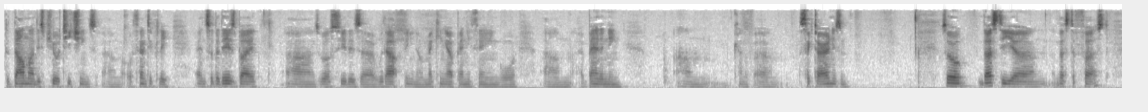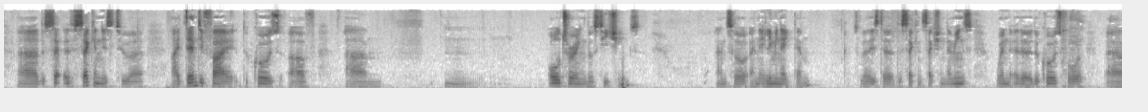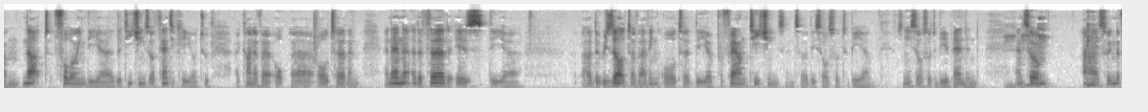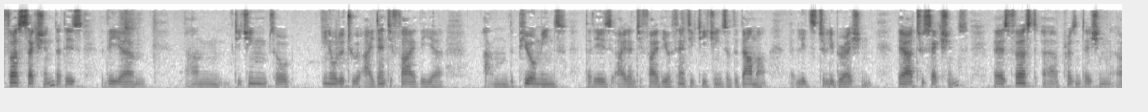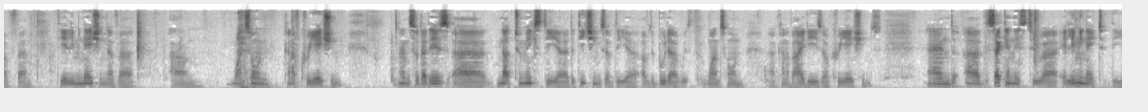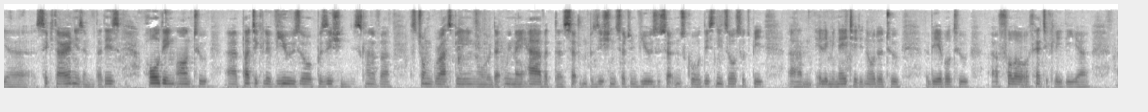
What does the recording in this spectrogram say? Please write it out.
the Dharma, these pure teachings, um, authentically, and so that is by, uh, as we'll see, this uh, without you know making up anything or um, abandoning um, kind of um, sectarianism. So that's the uh, that's the first. Uh, the se- second is to identify the cause of um, mm, altering those teachings, and so and eliminate them. So that is the the second section. That means when uh, the the cause for um, not following the uh, the teachings authentically or to uh, kind of uh, uh, alter them. And then uh, the third is the uh, uh, the result of having altered the uh, profound teachings, and so this also to be um, needs also to be abandoned. And so, uh, so in the first section, that is the um, um, teaching. So, in order to identify the uh, um, the pure means, that is, identify the authentic teachings of the Dharma that leads to liberation. There are two sections. There's first a presentation of um, the elimination of uh, um, one's own kind of creation, and so that is uh, not to mix the uh, the teachings of the uh, of the Buddha with one's own uh, kind of ideas or creations. And the second is to eliminate the sectarianism, that is, holding on to uh, particular views or positions, kind of a strong grasping, or that we may have at a certain position, certain views, a certain school. This needs also to be um, eliminated in order to be able to uh, follow authentically the uh,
